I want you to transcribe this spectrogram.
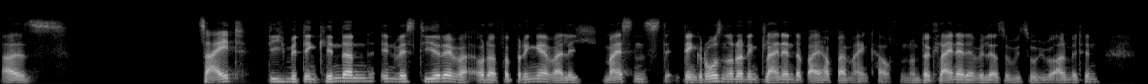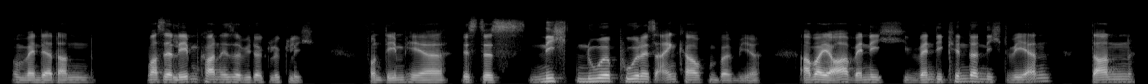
als Zeit, die ich mit den Kindern investiere oder verbringe, weil ich meistens de- den Großen oder den Kleinen dabei habe beim Einkaufen. Und der Kleine, der will ja sowieso überall mit hin. Und wenn der dann was erleben kann, ist er wieder glücklich. Von dem her ist es nicht nur pures Einkaufen bei mir. Aber ja, wenn ich, wenn die Kinder nicht wären, dann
